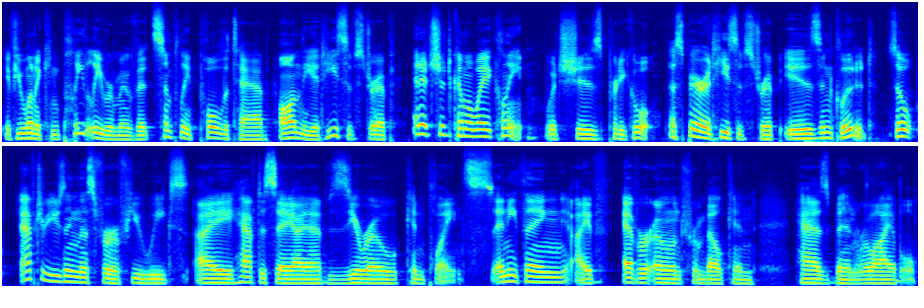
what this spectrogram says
If you want to completely remove it, simply pull the tab on the adhesive strip and it should come away clean, which is pretty cool. A spare adhesive strip is included. So after using this for a few weeks, I have to say I have zero complaints. Anything I've ever owned from Belkin has been reliable.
